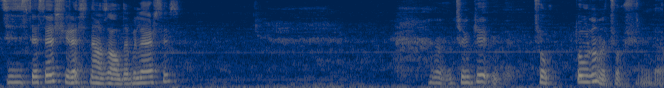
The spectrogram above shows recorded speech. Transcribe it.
Siz istəsəz şirəsini azalda bilərsiniz. Çünki çox doğrudan da çox şirindir.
